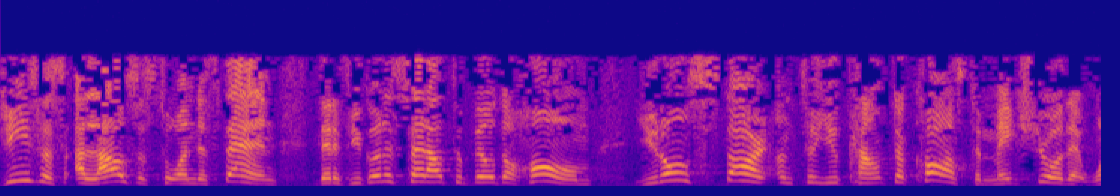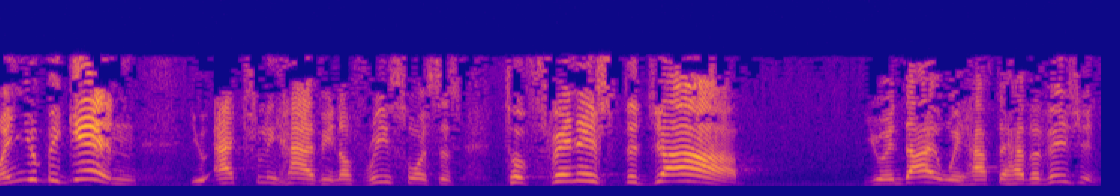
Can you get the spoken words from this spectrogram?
Jesus allows us to understand that if you're going to set out to build a home, you don't start until you count the cost to make sure that when you begin, you actually have enough resources to finish the job. You and I, we have to have a vision.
